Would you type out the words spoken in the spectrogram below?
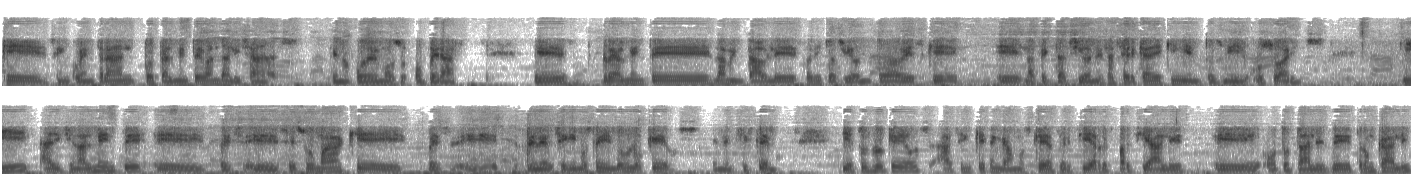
que se encuentran totalmente vandalizadas, que no podemos operar. Es realmente lamentable esta situación, toda vez que eh, la afectación es a cerca de 500 mil usuarios. Y adicionalmente, eh, pues eh, se suma que pues tener- seguimos teniendo bloqueos en el sistema. Y estos bloqueos hacen que tengamos que hacer cierres parciales o totales de troncales,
